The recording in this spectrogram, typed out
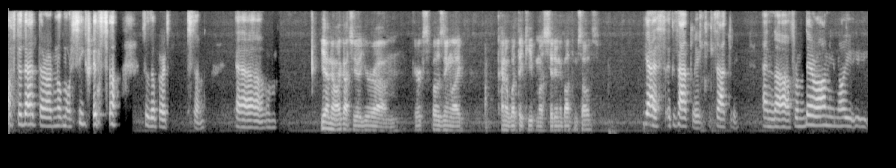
after that there are no more secrets to the person. Um, yeah, no, I got you. You're um, you're exposing like kind of what they keep most hidden about themselves. Yes, exactly, exactly. And uh, from there on, you know, you,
